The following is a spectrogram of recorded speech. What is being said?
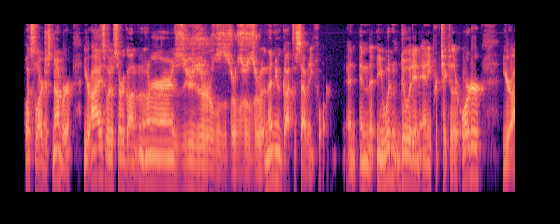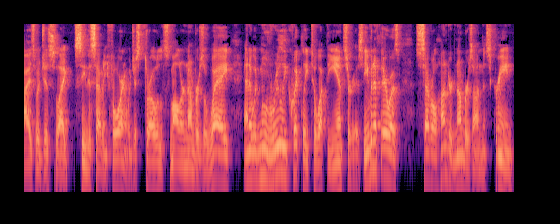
what's the largest number, your eyes would have sort of gone, and then you got to 74. And, and you wouldn't do it in any particular order. Your eyes would just like see the 74 and it would just throw smaller numbers away and it would move really quickly to what the answer is. Even if there was several hundred numbers on the screen,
